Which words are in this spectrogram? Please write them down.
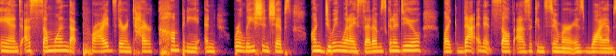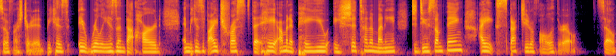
and as someone that prides their entire company and relationships on doing what I said I was going to do, like that in itself as a consumer is why I'm so frustrated because it really isn't that hard. And because if I trust that, hey, I'm going to pay you a shit ton of money to do something, I expect you to follow through. So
